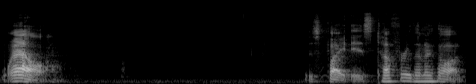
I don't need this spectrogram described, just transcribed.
Well. This fight is tougher than I thought.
